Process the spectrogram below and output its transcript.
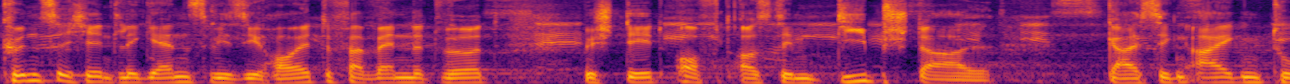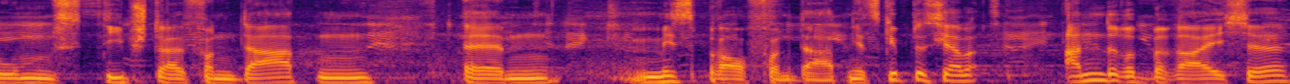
künstliche Intelligenz, wie sie heute verwendet wird, besteht oft aus dem Diebstahl geistigen Eigentums, Diebstahl von Daten, ähm, Missbrauch von Daten. Jetzt gibt es ja andere Bereiche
